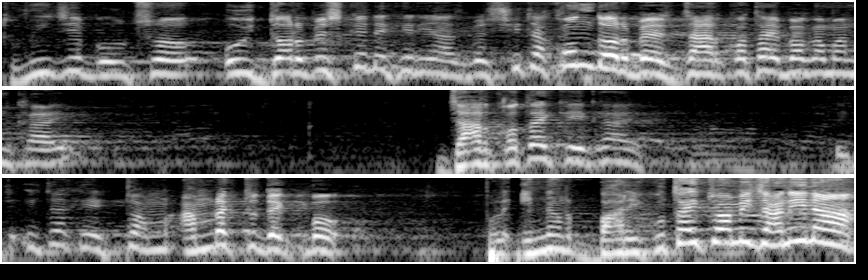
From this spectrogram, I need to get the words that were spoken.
তুমি যে বলছো ওই দরবেশকে ডেকে নিয়ে আসবে, সেটা কোন দরবেশ? যার কথায় ভগবান খায়। যার কথায় কে খায়? এটা- এটাকে একটু আমরা একটু দেখব। বলে, ইনার বাড়ি কোথায় তো আমি জানি না।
